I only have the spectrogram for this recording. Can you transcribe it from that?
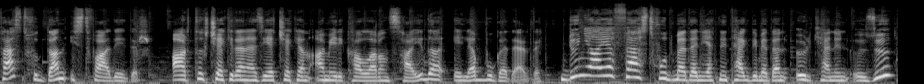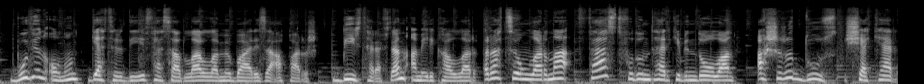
fast fooddan istifadə edir. Artıq çəkidən əziyyət çəkən Amerikalıların sayı da elə bu qədərdir. Dünyaya fast food mədəniyyətini təqdim edən ölkənin özü bu gün onun gətirdiyi fəsadlarla mübarizə aparır. Bir tərəfdən Amerikalılar rasionlarına fast foodun tərkibində olan aşırı duz, şəkər,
